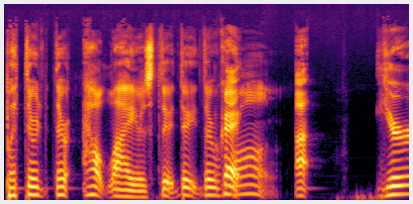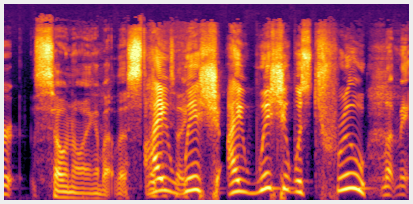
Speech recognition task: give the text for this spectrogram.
But they're they're outliers. They're they're, they're Okay. wrong. You're so annoying about this. Let I tell you- wish I wish it was true. Let me.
